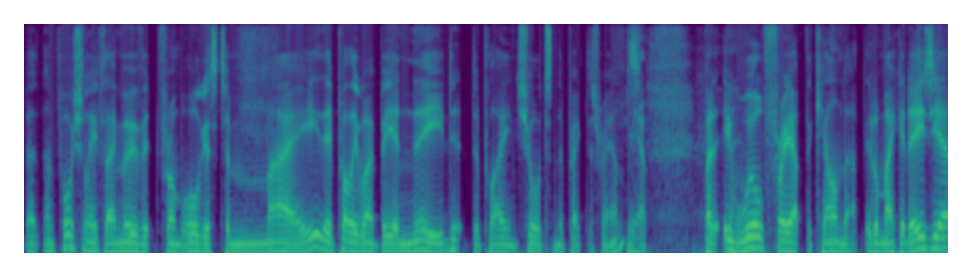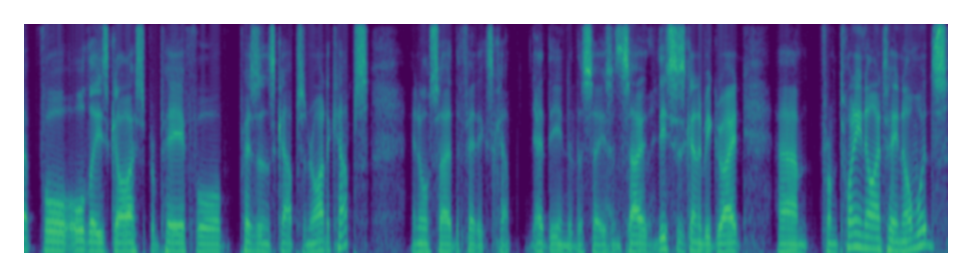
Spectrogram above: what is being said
but unfortunately, if they move it from August to May, there probably won't be a need to play in shorts in the practice rounds Yeah. but it will free up the calendar. It'll make it easier for all these guys to prepare for President's Cups and Ryder Cups and also the FedEx Cup at the end of the season. Absolutely. So this is going to be great. Um, from 2019 onwards,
